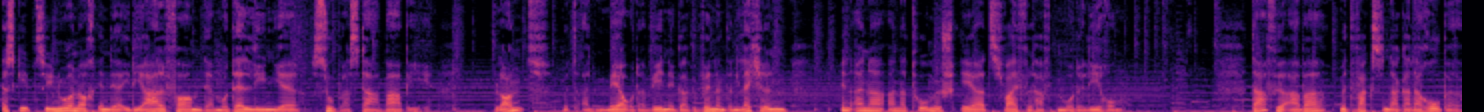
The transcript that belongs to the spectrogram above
Es gibt sie nur noch in der Idealform der Modelllinie Superstar Barbie. Blond, mit einem mehr oder weniger gewinnenden Lächeln, in einer anatomisch eher zweifelhaften Modellierung. Dafür aber mit wachsender Garderobe,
